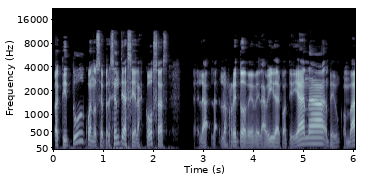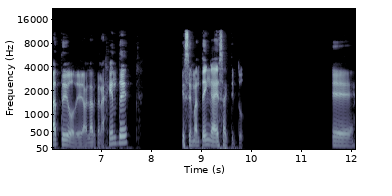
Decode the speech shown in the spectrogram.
su actitud cuando se presente hacia las cosas, los retos de, la vida cotidiana, de un combate o de hablar con la gente, que se mantenga esa actitud. Eh,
